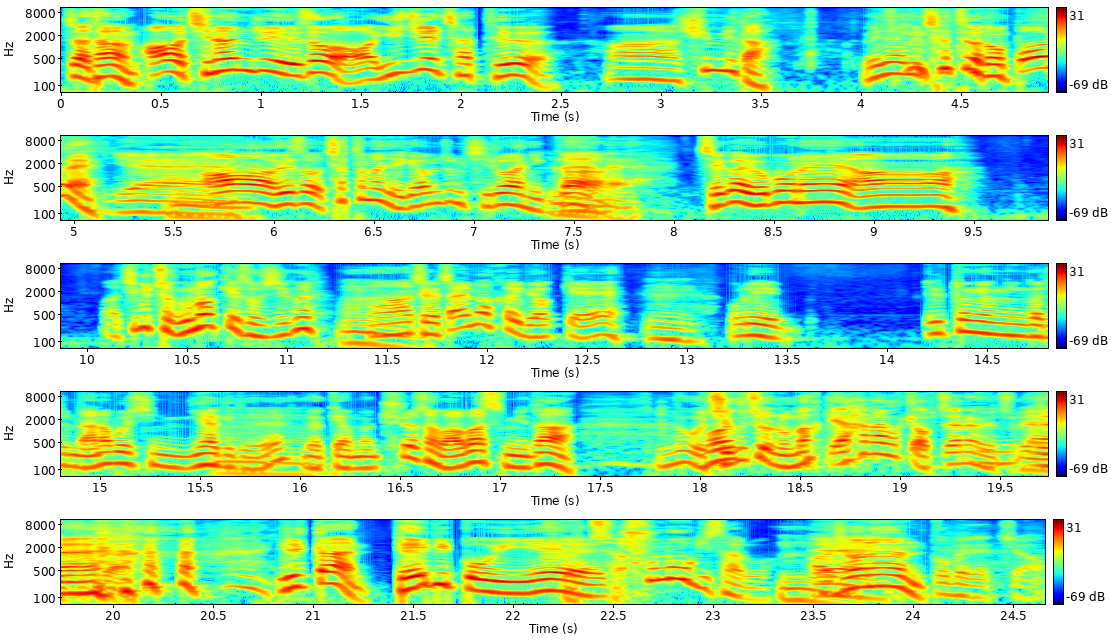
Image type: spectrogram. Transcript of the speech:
자 다음 어, 지난주에서 어, 2주의 차트 아 쉽니다. 왜냐하면 차트가 너무 뻔해. 예. 아 그래서 차트만 얘기하면 좀 지루하니까 네네. 제가 요번에 아, 아, 지구촌 음악계 소식을 음. 아 제가 짤막하게 몇개 음. 우리 일동 형님과 좀 나눠볼 수 있는 이야기들 음. 몇개 한번 추려서 와봤습니다. 뭐 원- 지구촌 음악계 하나밖에 없잖아요 요즘에. 네. 일단 데이빗 보위의 그렇죠. 추모 기사로 음. 아, 네. 저는 또 뵈겠죠.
